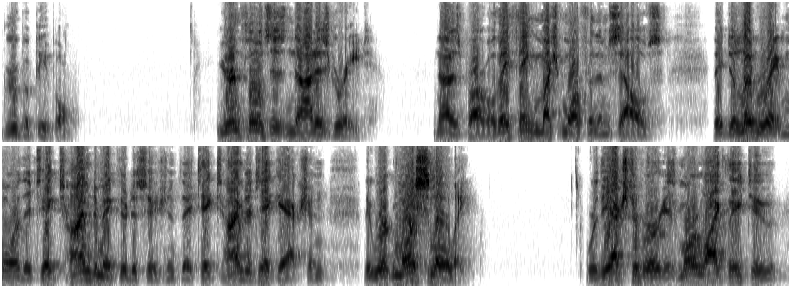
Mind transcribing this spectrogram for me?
group of people, your influence is not as great, not as powerful. They think much more for themselves. They deliberate more. They take time to make their decisions. They take time to take action. They work more slowly. Where the extrovert is more likely to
